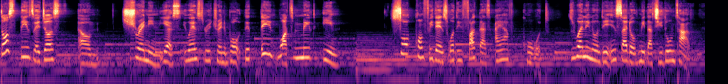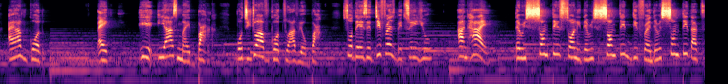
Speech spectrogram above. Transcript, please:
Those things were just um training. Yes, he went through training, but the thing what made him so confident was the fact that I have God dwelling on the inside of me that you don't have. I have God like he, he has my back but you don't have God to have your back. So there is a difference between you and I. There is something solid, there is something different, there is something that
